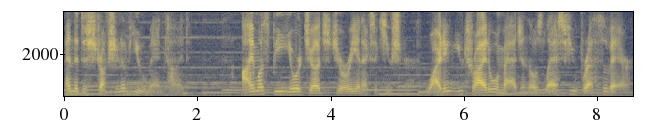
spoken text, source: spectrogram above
and the destruction of you, mankind. I must be your judge, jury, and executioner. Why don't you try to imagine those last few breaths of air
